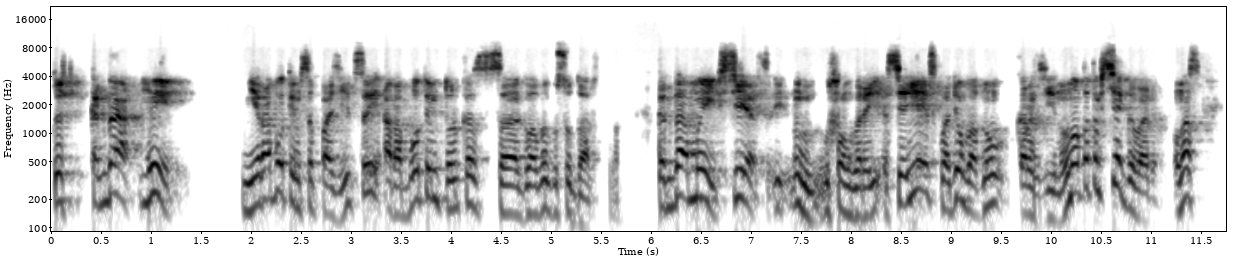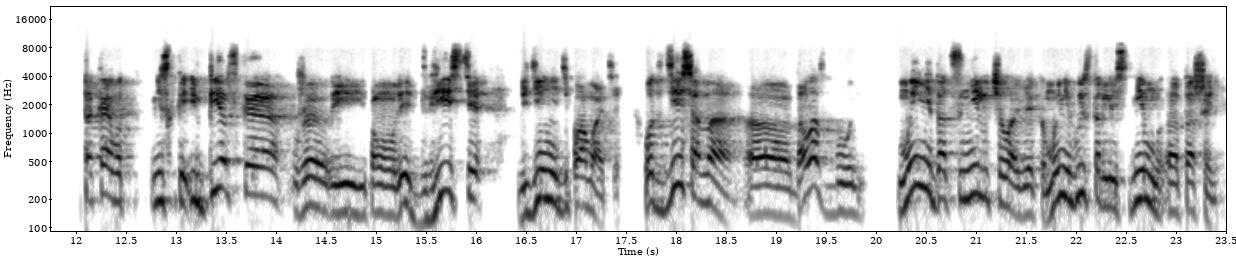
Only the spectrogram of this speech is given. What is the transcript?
То есть, когда мы не работаем с оппозицией, а работаем только с главой государства. Когда мы все, ну, условно говоря, все яйца кладем в одну корзину. Но об этом все говорят. У нас такая вот несколько имперская, уже, по-моему, лет 200 ведения дипломатии. Вот здесь она э, дала сбой. Мы недооценили человека, мы не выстроили с ним отношения.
